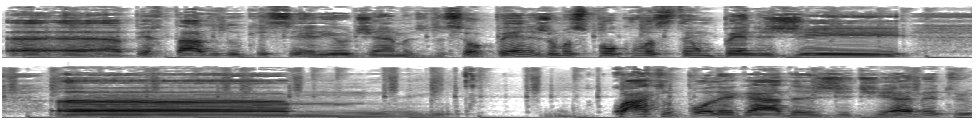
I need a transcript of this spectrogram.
a, a, apertado do que seria o diâmetro do seu pênis. Vamos supor que você tem um pênis de. Uh, 4 polegadas de diâmetro.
